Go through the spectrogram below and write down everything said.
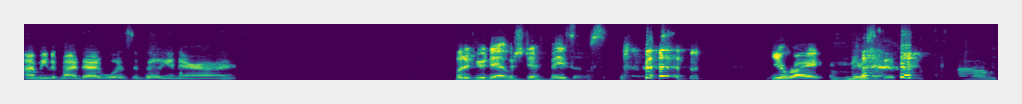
I mean, if my dad was a billionaire, I... but if your dad was Jeff Bezos, you're right. There's a difference. um,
